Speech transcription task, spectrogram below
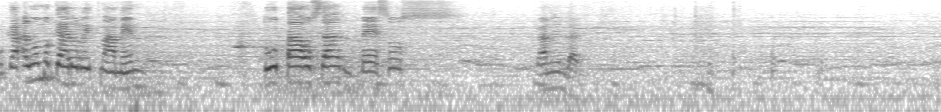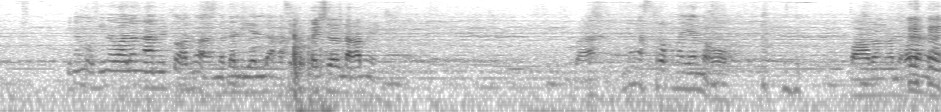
Magka, alam mo magkano rate namin? 2,000 pesos. Kano yun lang? Tingnan mo, ginawa lang namin to ano ah, madalian lang kasi professional na kami. Diba? Yung Mga stroke na yan, oo. Parang ano ka lang. ah.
